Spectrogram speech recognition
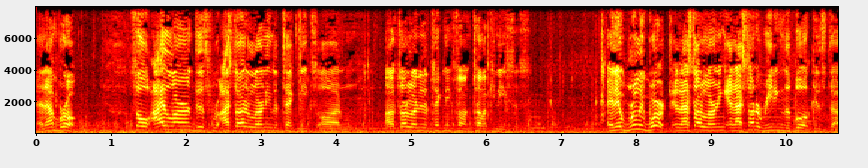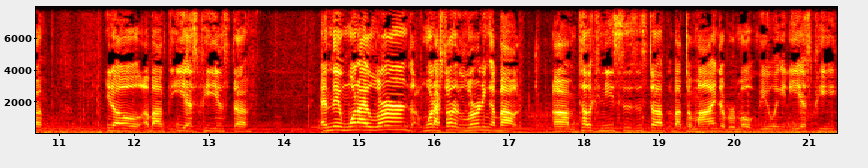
and I'm broke. So I learned this. I started learning the techniques on. I started learning the techniques on telekinesis, and it really worked. And I started learning, and I started reading the book and stuff. You know about the ESP and stuff. And then when I learned, when I started learning about um, telekinesis and stuff, about the mind of remote viewing and ESP,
